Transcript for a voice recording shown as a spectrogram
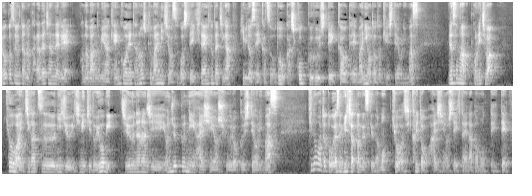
ようこそゆたの体チャンネルへ。この番組は健康で楽しく毎日を過ごしていきたい人たちが日々の生活をどう賢く工夫していくかをテーマにお届けしております。皆様、こんにちは。今日は1月21日土曜日17時40分に配信を収録しております。昨日はちょっとお休みしちゃったんですけども、今日はしっかりと配信をしていきたいなと思っていて、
